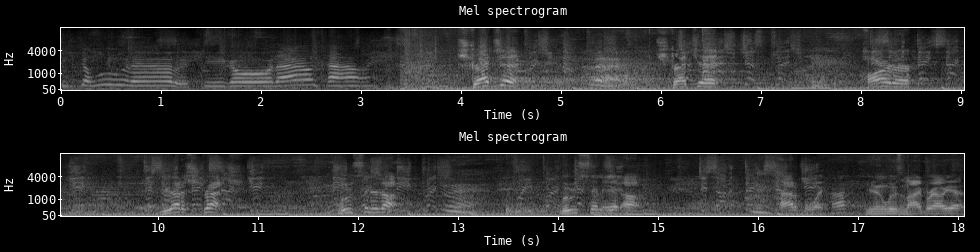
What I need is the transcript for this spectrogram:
You go down, if you go downtown. Stretch it. Stretch it. Harder. You gotta stretch. Loosen it up. Loosen it up. Attaboy. You didn't lose an eyebrow yet?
